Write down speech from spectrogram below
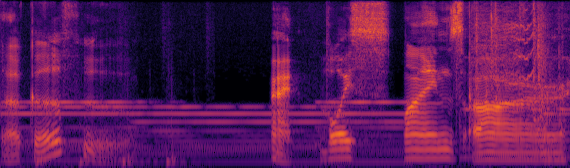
Of who? Alright, voice lines are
